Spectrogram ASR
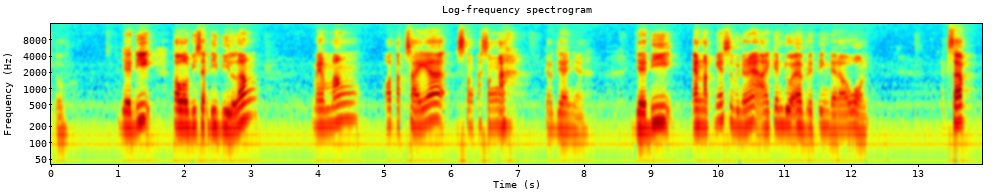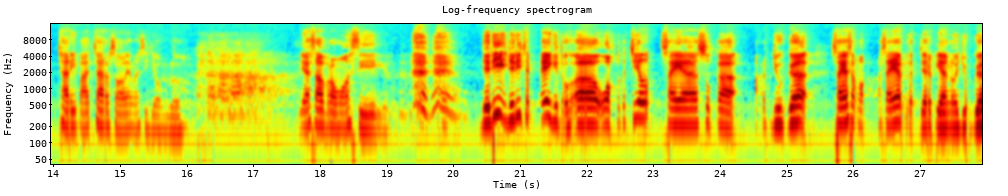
itu. Jadi kalau bisa dibilang memang otak saya setengah-setengah kerjanya. Jadi enaknya sebenarnya I can do everything that I want. Except cari pacar soalnya masih jomblo. Biasa promosi jadi jadi ceritanya gitu, uh, waktu kecil saya suka art juga, saya sama saya belajar piano juga,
